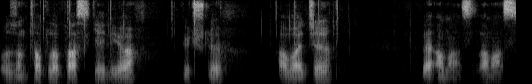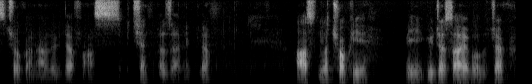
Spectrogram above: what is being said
uzun topla pas geliyor. Güçlü, havacı amansız. Amansız çok önemli bir defans için özellikle. Aslında çok iyi bir güce sahip olacak.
